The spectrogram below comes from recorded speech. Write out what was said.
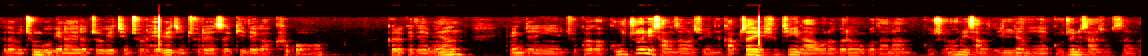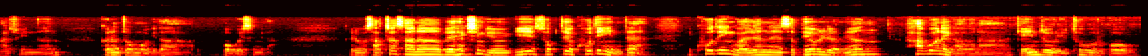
그 다음에 중국이나 이런 쪽에 진출, 해외 진출해서 기대가 크고 그렇게 되면 굉장히 주가가 꾸준히 상승할 수 있는 갑자기 슈팅이 나오거나 그런 것보다는 꾸준히 상 1년, 2년 꾸준히 상승할 수 있는 그런 종목이다 보고 있습니다. 그리고 4차 산업의 핵심 교육이 소프트웨어 코딩인데 이 코딩 관련해서 배우려면 학원에 가거나 개인적으로 유튜브를 보고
